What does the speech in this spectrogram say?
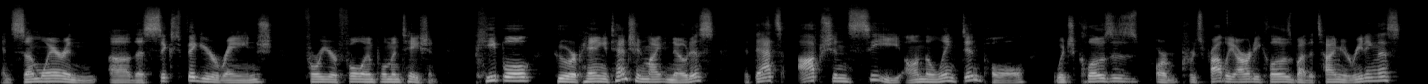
and somewhere in uh, the six figure range for your full implementation. People who are paying attention might notice that that's option C on the LinkedIn poll, which closes or is probably already closed by the time you're reading this.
